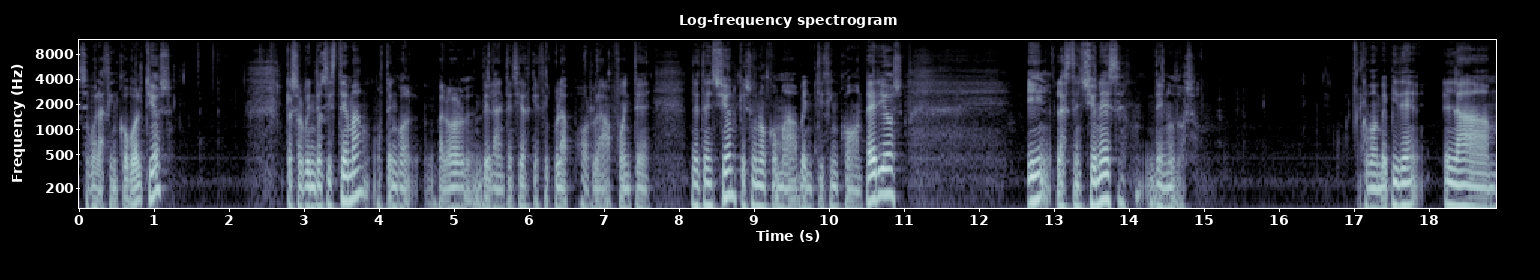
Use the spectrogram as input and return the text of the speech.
es igual a 5 voltios. Resolviendo el sistema, obtengo el valor de la intensidad que circula por la fuente de tensión, que es 1,25 amperios, y las tensiones de nudos. Como me pide la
